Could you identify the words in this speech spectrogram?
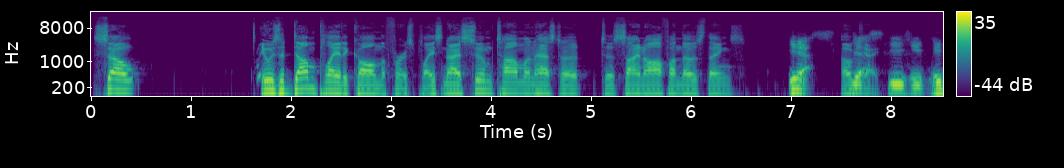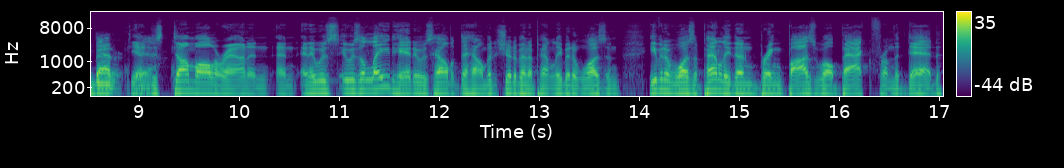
So it was a dumb play to call in the first place, and I assume Tomlin has to to sign off on those things. Yes. Okay. Yes. He, he, he better. Yeah, just dumb all around, and and and it was it was a late hit. It was helmet to helmet. It should have been a penalty, but it wasn't. Even if it was a penalty, it doesn't bring Boswell back from the dead,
